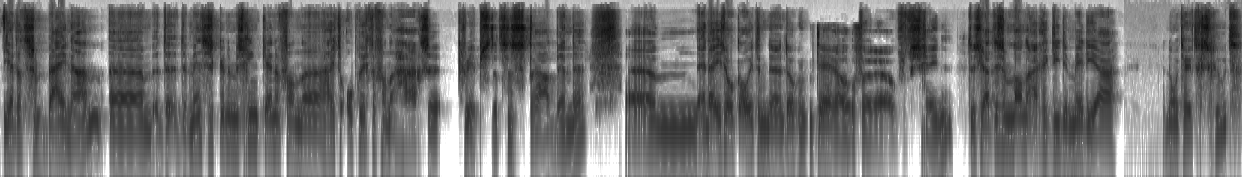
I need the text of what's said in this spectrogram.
Ja, dat is een bijnaam. Uh, de, de mensen kunnen misschien kennen van. Uh, hij is de oprichter van de Haagse Crips. Dat is een straatbende. Um, en daar is ook ooit een, een documentaire over, over verschenen. Dus ja, het is een man eigenlijk die de media nooit heeft geschuwd.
